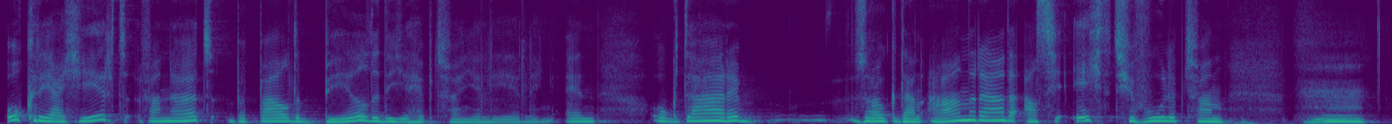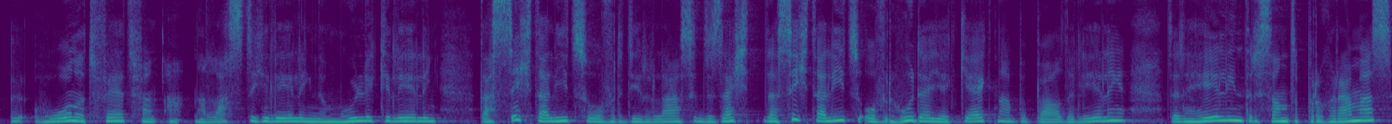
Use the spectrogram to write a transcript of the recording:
ook reageert vanuit bepaalde beelden die je hebt van je leerling. En ook daar zou ik dan aanraden, als je echt het gevoel hebt van... Hmm, gewoon het feit van ah, een lastige leerling, een moeilijke leerling, dat zegt al iets over die relatie. Dat, dat zegt al iets over hoe dat je kijkt naar bepaalde leerlingen. Het zijn heel interessante programma's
